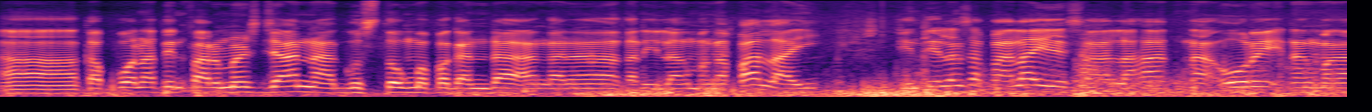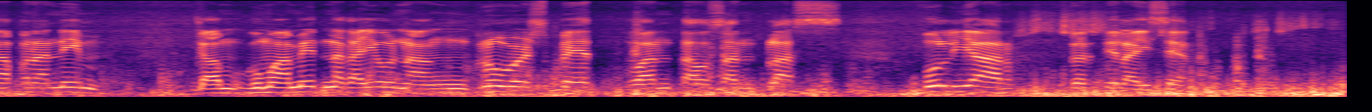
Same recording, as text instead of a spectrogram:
ah, kapwa natin farmers dyan na gustong mapaganda ang kanilang mga palay hindi lang sa palay sa lahat na uri ng mga pananim. Gumamit na kayo ng Growers Bet 1000 plus full year fertilizer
